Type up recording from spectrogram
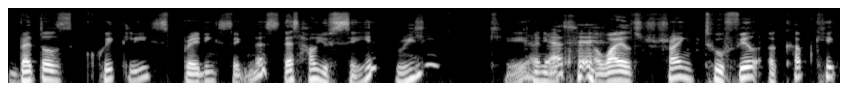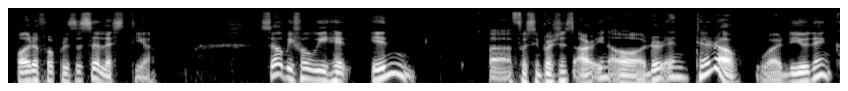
battles quickly spreading sickness. That's how you say it? Really? Okay. I guess. while trying to fill a cupcake order for Princess Celestia. So before we head in, uh, first impressions are in order. And Tera, what do you think?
